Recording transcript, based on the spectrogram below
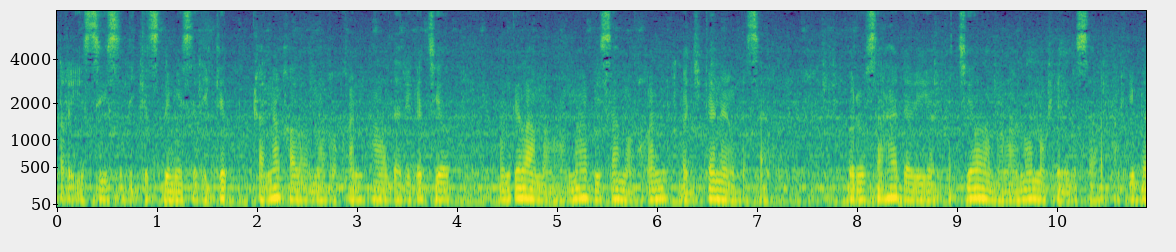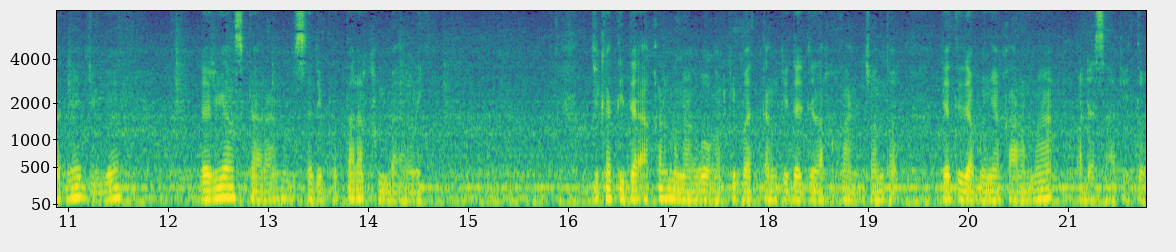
terisi sedikit demi sedikit. Karena kalau melakukan hal dari kecil nanti lama-lama bisa melakukan kebajikan yang besar. Berusaha dari yang kecil lama-lama makin besar. Akibatnya juga dari yang sekarang bisa diputar kembali. Jika tidak akan menanggung akibat yang tidak dilakukan. Contoh dia tidak punya karma pada saat itu.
